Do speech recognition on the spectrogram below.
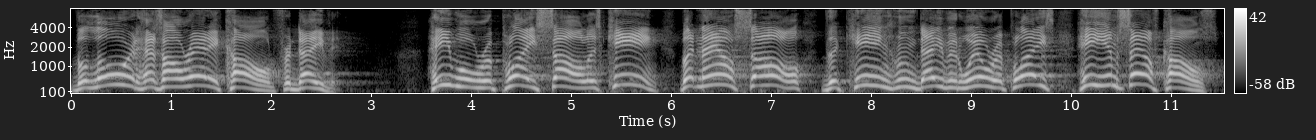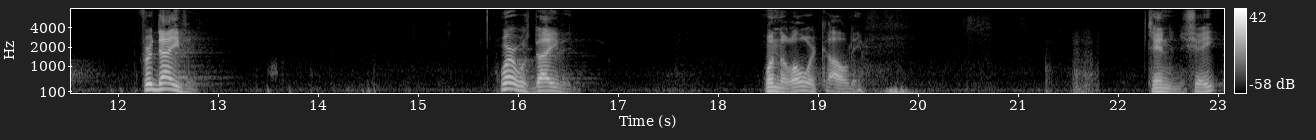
The Lord has already called for David. He will replace Saul as king. But now, Saul, the king whom David will replace, he himself calls for David. Where was David when the Lord called him? Tending the sheep.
